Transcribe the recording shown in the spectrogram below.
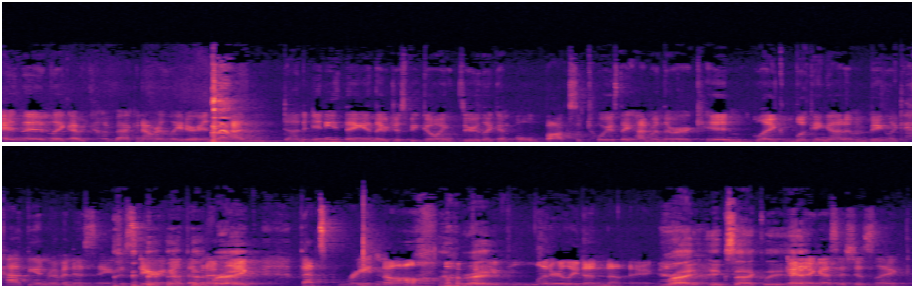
And then like I would come back an hour later and they hadn't done anything, and they would just be going through like an old box of toys they had when they were a kid, and, like looking at them and being like happy and reminiscing, just staring at them, and I'm Right. like, that's great and all, but you've literally done nothing. right exactly And I guess it's just like,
